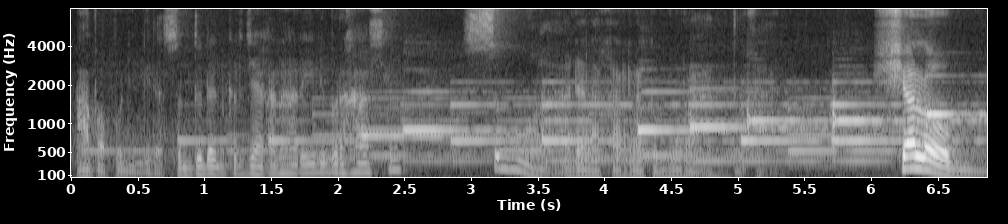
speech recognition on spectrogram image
Apa pun yang kita sentuh dan kerjakan hari ini berhasil. Semua adalah karena kemurahan Tuhan. Shalom.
